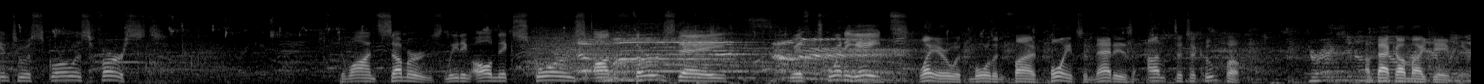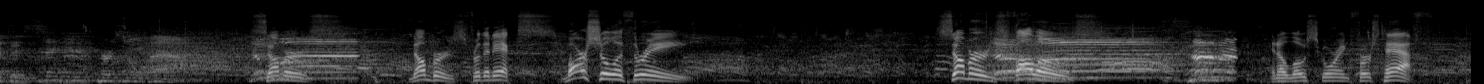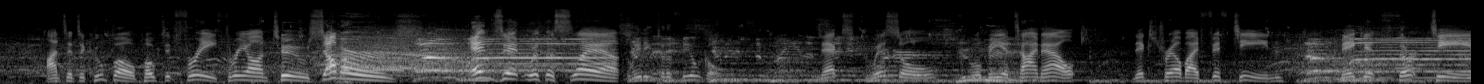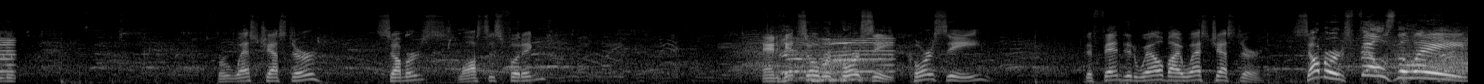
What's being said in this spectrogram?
into a scoreless first. DaJuan Summers leading all Knicks scores on Thursday with 28. Player with more than five points, and that is Antetokounmpo. I'm back on my game there, Dave. Summers, numbers for the Knicks. Marshall a three. Summers follows. In a low-scoring first half. Antetokounmpo poked it free, three on two. Summers ends it with a slam. Leading to the field goal. Next whistle will be a timeout. Knicks trail by 15, make it 13. For Westchester, Summers lost his footing and hits over Corsi. Corsi defended well by Westchester. Summers fills the lane.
